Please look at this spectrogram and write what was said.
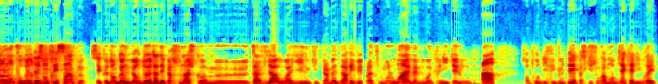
non, non, pour une raison très simple. C'est que dans Gunbird 2, t'as des personnages comme euh, Tavia ou Ayin qui te permettent d'arriver relativement loin et même de créditer le loop 1 sans trop de difficultés parce qu'ils sont vraiment bien calibrés.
